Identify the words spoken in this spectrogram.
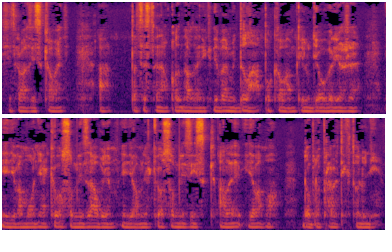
si treba získavať a tá cesta je naozaj niekedy veľmi dlhá, pokiaľ vám tí ľudia uveria, že nejde vám o nejaký osobný záujem, nejde vám o nejaký osobný zisk, ale ide vám o dobro práve týchto ľudí.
